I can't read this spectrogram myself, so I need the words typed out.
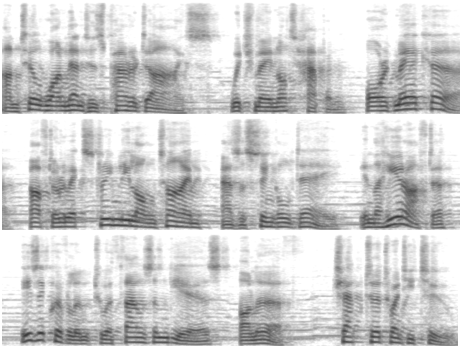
until one enters paradise, which may not happen, or it may occur after an extremely long time, as a single day in the hereafter is equivalent to a thousand years on earth. Chapter 22,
